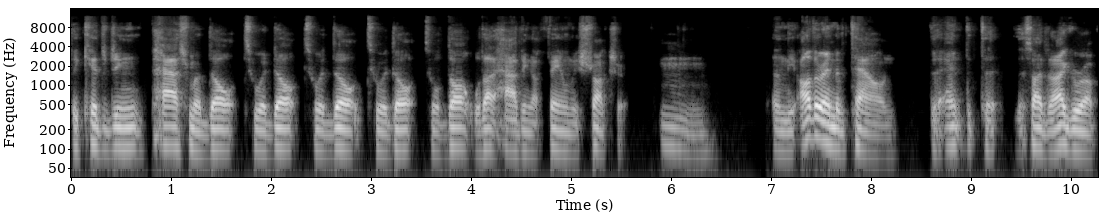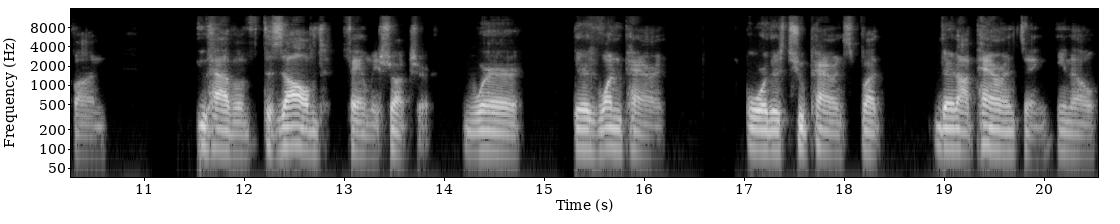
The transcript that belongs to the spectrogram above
the kids are being passed from adult to adult to adult to adult to adult without having a family structure. Mm. And the other end of town, the end, the, the side that I grew up on, you have a dissolved family structure where there's one parent or there's two parents, but they're not parenting, you know,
